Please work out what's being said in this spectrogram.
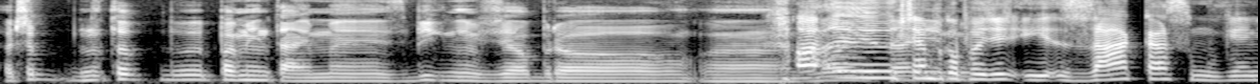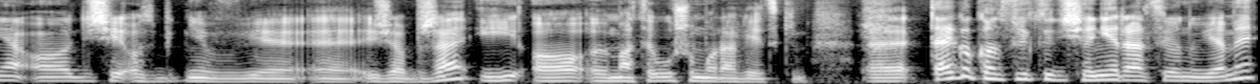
Znaczy, no to y, pamiętajmy, Zbigniew Ziobro... E, A, y, zdaniem chciałem tylko powiedzieć, zakaz mówienia o, dzisiaj o Zbigniewie e, Ziobrze i o e, Mateuszu Morawieckim. E, tego konfliktu dzisiaj nie relacjonujemy.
